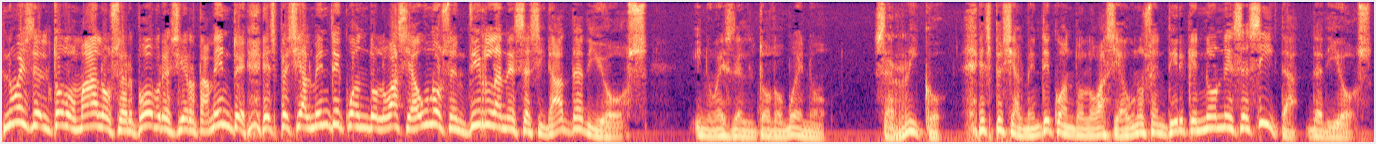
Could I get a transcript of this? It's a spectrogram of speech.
No es del todo malo ser pobre, ciertamente, especialmente cuando lo hace a uno sentir la necesidad de Dios. Y no es del todo bueno ser rico, especialmente cuando lo hace a uno sentir que no necesita de Dios.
